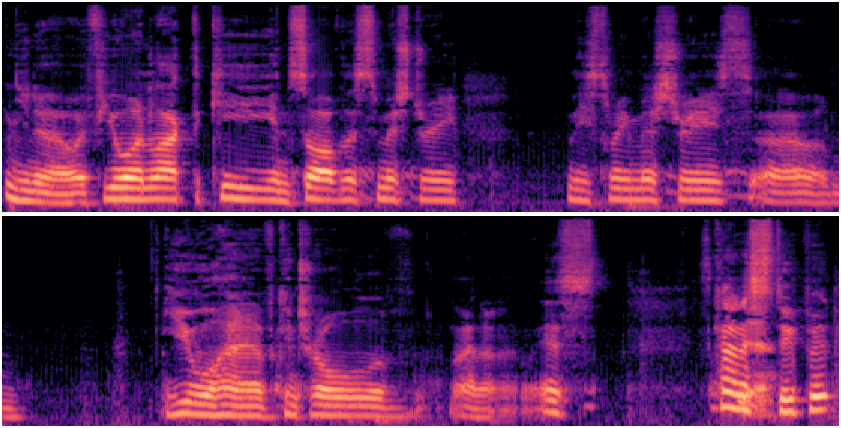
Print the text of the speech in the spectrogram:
you know if you unlock the key and solve this mystery these three mysteries um, you will have control of i don't know it's it's kind of Yeah. stupid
